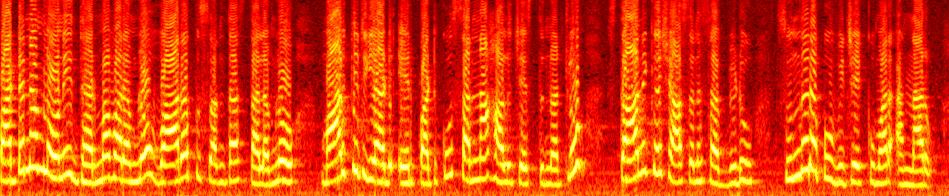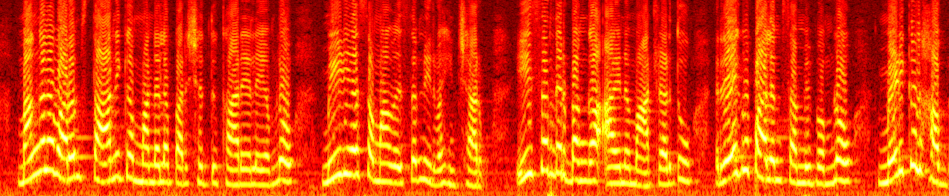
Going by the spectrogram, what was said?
పట్టణంలోని ధర్మవరంలో వారపు సంత స్థలంలో మార్కెట్ యార్డ్ ఏర్పాటుకు సన్నాహాలు చేస్తున్నట్లు స్థానిక శాసనసభ్యుడు సుందరపు విజయ్ కుమార్ అన్నారు. మంగళవారం స్థానిక మండల పరిషత్తు కార్యాలయంలో మీడియా సమావేశం నిర్వహించారు. ఈ సందర్భంగా ఆయన మాట్లాడుతూ రేగుపాలెం సమీపంలో మెడికల్ హబ్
